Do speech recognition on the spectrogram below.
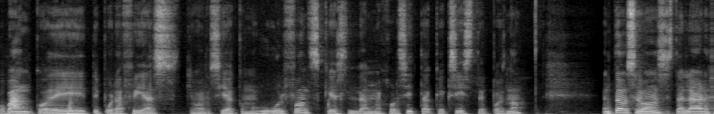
o banco de tipografías conocida como Google Fonts, que es la mejor cita que existe, pues no. Entonces vamos a instalar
